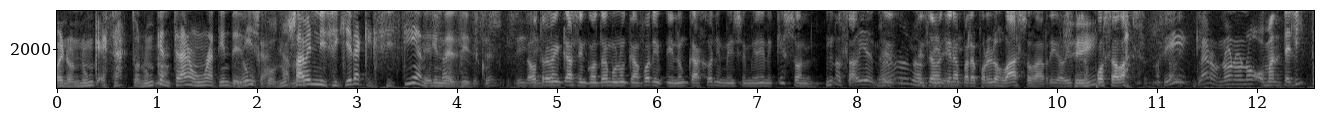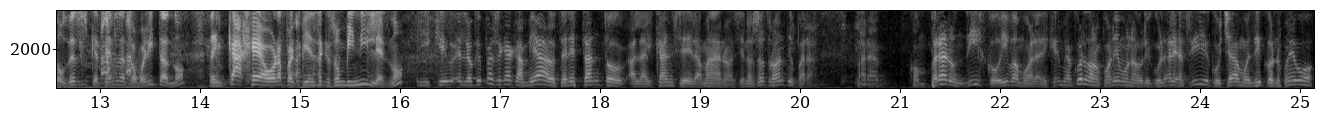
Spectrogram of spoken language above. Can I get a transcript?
Bueno, nunca, exacto, nunca entraron a una tienda de Nunca, discos. No jamás. saben ni siquiera que existían tiendas de discos. exacto, sí, la sí, otra sí. vez en casa encontramos en un cajón y, en un cajón y me dicen, miren, ¿qué son? No sabían. No, Pensaban no que tiene eran para poner los vasos arriba, ¿viste? Sí. Los posavasos. No Sí, claro, no, no, no. O mantelitos de esos que tienen las abuelitas, ¿no? De encaje ahora pues, piensa que son viniles, ¿no? Y que lo que pasa es que ha cambiado, tenés tanto al alcance de la mano. Así nosotros antes para, para comprar un disco íbamos a la disquería, me acuerdo, nos poníamos un auricular así, escuchábamos el disco nuevo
